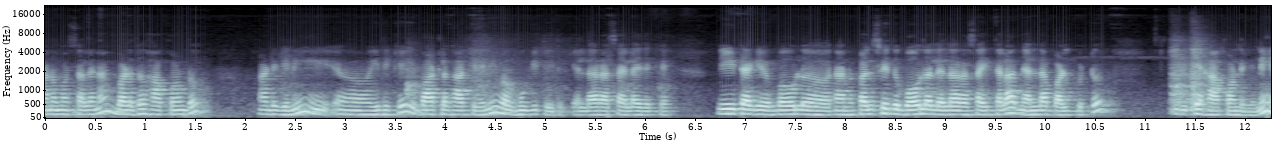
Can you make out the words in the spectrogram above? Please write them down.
ನಾನು ಮಸಾಲೆನ ಬಳೆದು ಹಾಕ್ಕೊಂಡು ಮಾಡಿದ್ದೀನಿ. ಇದಕ್ಕೆ ಈ ಬಾಟ್ಲಿಗೆ ಹಾಕಿದ್ದೀನಿ. ಇವಾಗ ಮುಗೀತು ಇದಕ್ಕೆ ಎಲ್ಲ ರಸ ಎಲ್ಲ ಇದಕ್ಕೆ. ನೀಟಾಗಿ ಬೌಲ್, ನಾನು ಕಲಿಸಿದ್ದು ಬೌಲಲ್ಲೆಲ್ಲ ರಸ ಇತ್ತಲ್ಲ, ಅದನ್ನೆಲ್ಲ ಬಳ್ದ್ಬಿಟ್ಟು ಇದಕ್ಕೆ ಹಾಕ್ಕೊಂಡಿದ್ದೀನಿ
